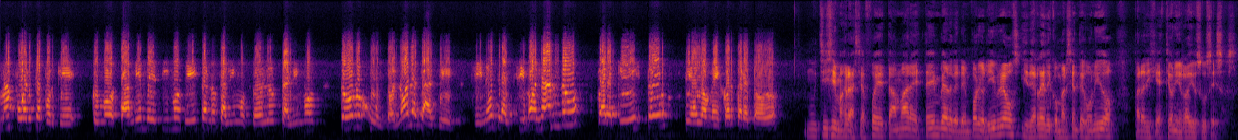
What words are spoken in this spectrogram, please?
más fuerza porque como también decimos, de esta no salimos solos, salimos todos juntos, no a la calle, sino traccionando para que esto sea lo mejor para todos. Muchísimas gracias. Fue Tamara Steinberg del Emporio Libros y de Red de Comerciantes Unidos para Digestión y Radio Sucesos.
